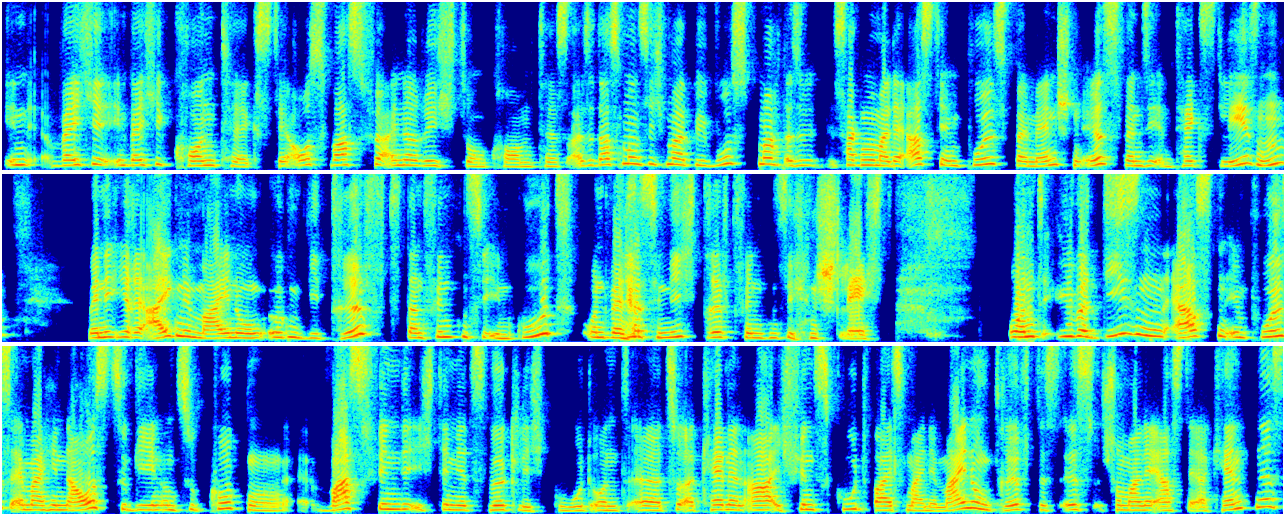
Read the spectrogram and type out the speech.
in welche, in welche Kontexte, aus was für einer Richtung kommt es. Also, dass man sich mal bewusst macht, also sagen wir mal, der erste Impuls bei Menschen ist, wenn sie einen Text lesen, wenn er ihre eigene Meinung irgendwie trifft, dann finden sie ihn gut und wenn er sie nicht trifft, finden sie ihn schlecht. Und über diesen ersten Impuls einmal hinauszugehen und zu gucken, was finde ich denn jetzt wirklich gut und äh, zu erkennen, ah, ich finde es gut, weil es meine Meinung trifft, das ist schon mal eine erste Erkenntnis.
